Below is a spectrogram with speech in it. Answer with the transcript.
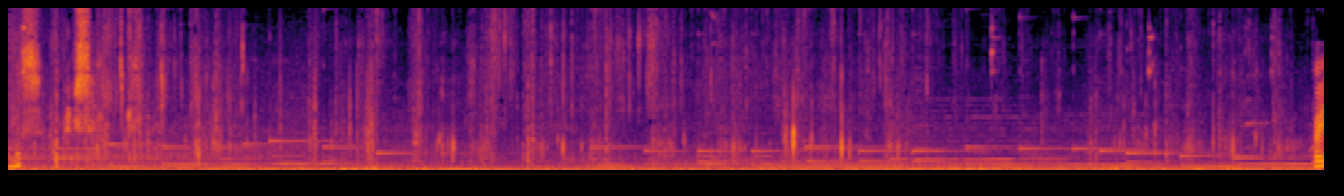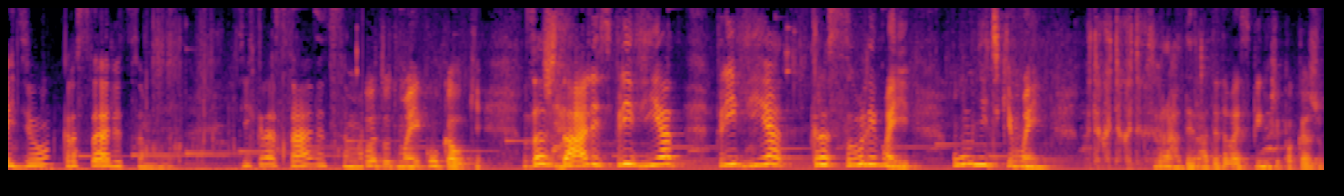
Ануша, побежали. Пойдем, красавица моя. Ты красавица моя. Вот тут мои куколки. Заждались. Привет, привет, красули мои, умнички мои. Рады, рады. Давай спинки покажу.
